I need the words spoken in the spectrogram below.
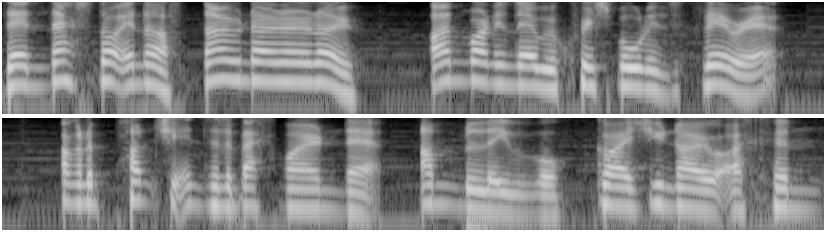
then that's not enough. No, no, no, no. I'm running there with Chris Smalling to clear it. I'm going to punch it into the back of my own net. Unbelievable. Guys, you know I can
